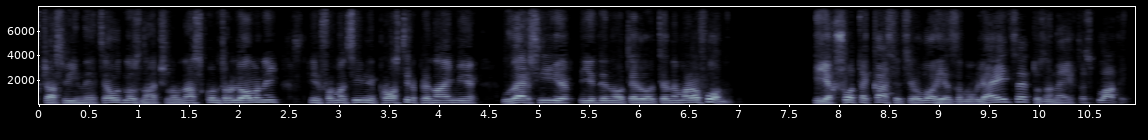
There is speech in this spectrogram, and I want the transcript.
в час війни. Це однозначно. У нас контрольований інформаційний простір, принаймні в версії єдиного телемарафону. І якщо така соціологія замовляється, то за неї хтось платить.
